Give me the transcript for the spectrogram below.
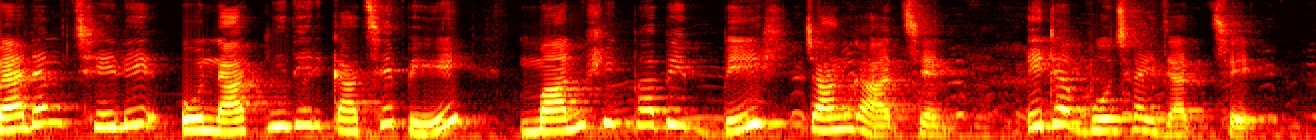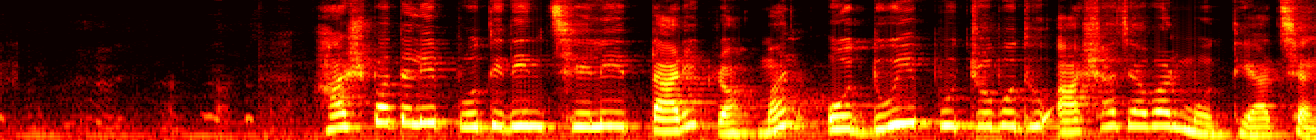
ম্যাডাম ছেলে ও নাতনিদের কাছে পেয়ে মানসিকভাবে বেশ চাঙ্গা আছেন, এটা বোঝাই যাচ্ছে। হাসপাতালে প্রতিদিন ছেলে তারেক রহমান ও দুই পুত্রবধূ আসা যাওয়ার মধ্যে আছেন।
